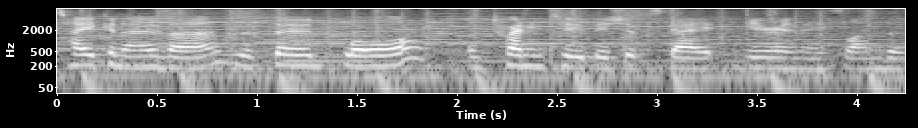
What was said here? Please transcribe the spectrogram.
taken over the third floor of 22 Bishopsgate here in East London.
